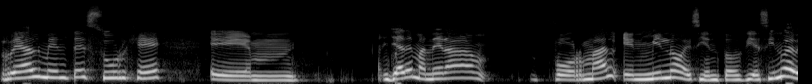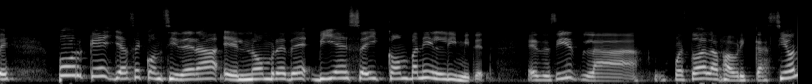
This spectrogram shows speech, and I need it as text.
realmente surge... Eh, ya de manera formal en 1919, porque ya se considera el nombre de BSA Company Limited, es decir, la, pues toda la fabricación.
